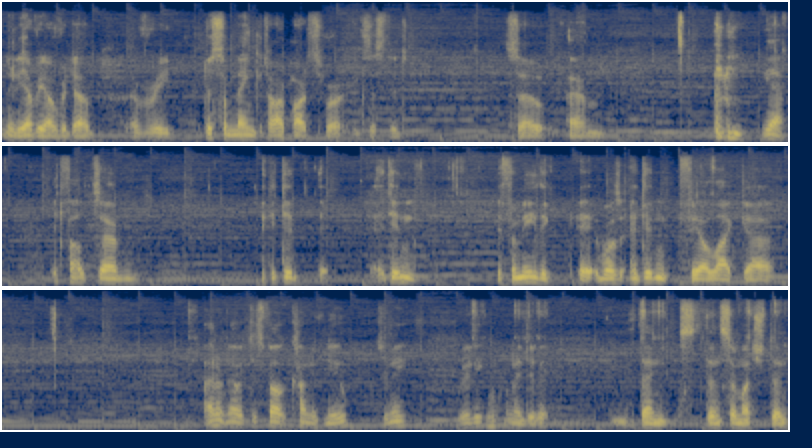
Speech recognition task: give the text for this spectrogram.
nearly every overdub, every just some main guitar parts were existed. So um, yeah, it felt um, like it did. It, it didn't. For me, the, it was. It didn't feel like. Uh, I don't know. It just felt kind of new to me, really, mm-hmm. when I did it. Then, then so much. Then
